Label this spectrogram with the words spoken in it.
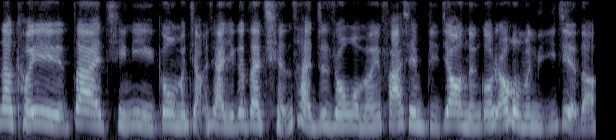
那可以再请你跟我们讲一下，一个在钱财之中，我们发现比较能够让我们理解的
